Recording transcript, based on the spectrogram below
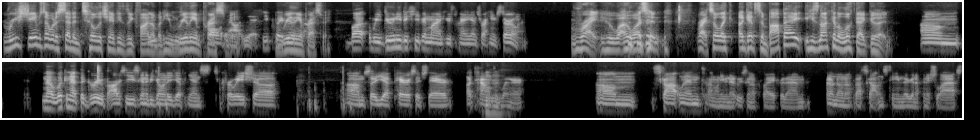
Reece James I would have said until the Champions League final, but he He really impressed me. out. Yeah, he played Really well. impressed me. But we do need to keep in mind who's playing against Raheem Sterling. Right. Who, who wasn't right. So like against Mbappe, he's not gonna look that good. Um, now looking at the group, obviously he's going to be going up against Croatia. Um, so you have Perisic there, a talented Mhm. winger. Um, Scotland, I don't even know who's going to play for them. I don't know enough about Scotland's team. They're going to finish last.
